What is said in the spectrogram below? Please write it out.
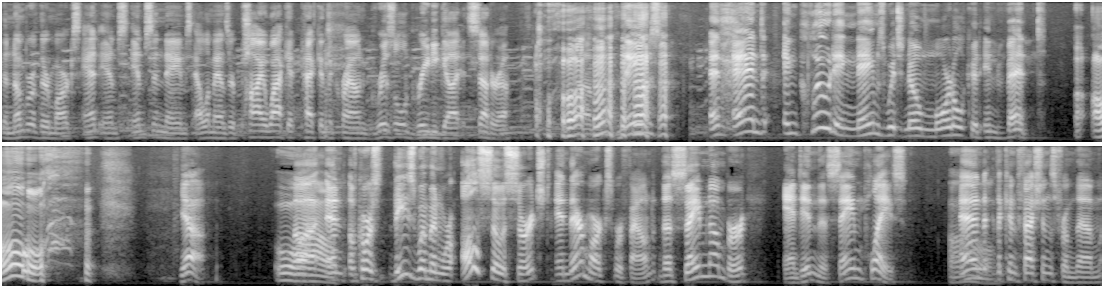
the number of their marks and imps, imps and names, Elemanzer, Pie, Wacket, Peck in the Crown, Grizzle, Greedy Gut, etc. Um, names, and and including names which no mortal could invent. Oh. Yeah. wow. Uh, and of course, these women were also searched, and their marks were found, the same number, and in the same place. and Oh. the confessions from them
